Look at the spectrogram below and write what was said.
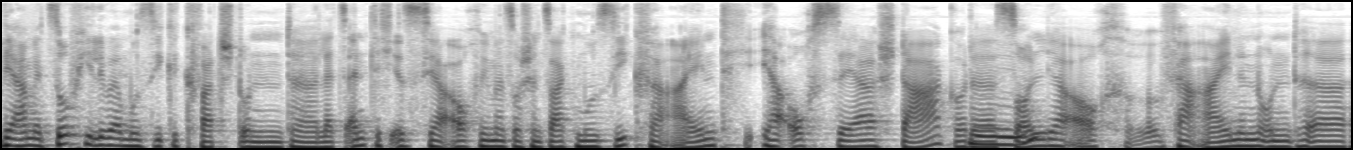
Wir haben jetzt so viel über Musik gequatscht und äh, letztendlich ist es ja auch, wie man so schön sagt, Musik vereint ja auch sehr stark oder soll ja auch vereinen und äh,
